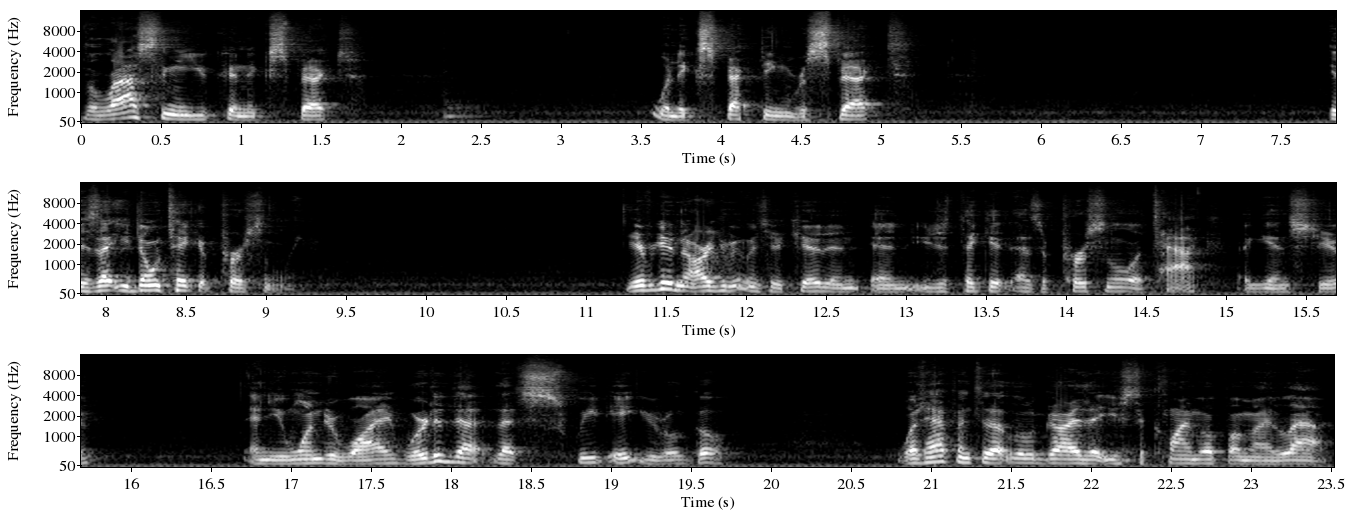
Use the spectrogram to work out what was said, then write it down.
the last thing you can expect when expecting respect is that you don't take it personally. You ever get an argument with your kid and, and you just take it as a personal attack against you? And you wonder why? Where did that, that sweet eight year old go? What happened to that little guy that used to climb up on my lap?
